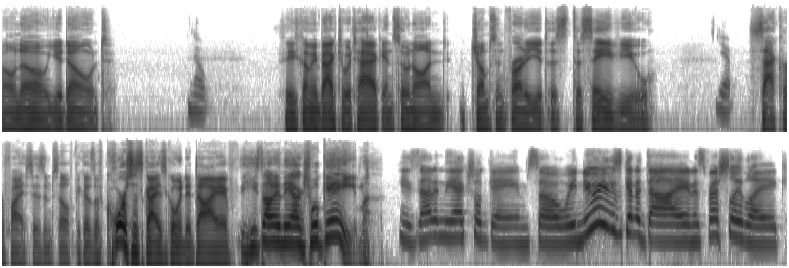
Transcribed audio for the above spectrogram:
oh no, you don't. Nope. So he's coming back to attack, and Sonon jumps in front of you to to save you. Yep. Sacrifices himself because of course this guy's going to die if he's not in the actual game. He's not in the actual game, so we knew he was gonna die, and especially like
